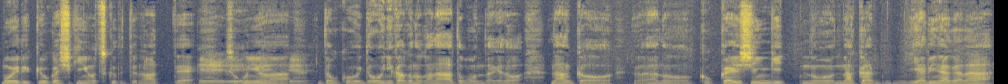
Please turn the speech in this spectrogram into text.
燃える強化資金を作るっていうのがあって、そこにはどこ、どうに書くのかなと思うんだけど、なんかあの国会審議の中やりながら、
